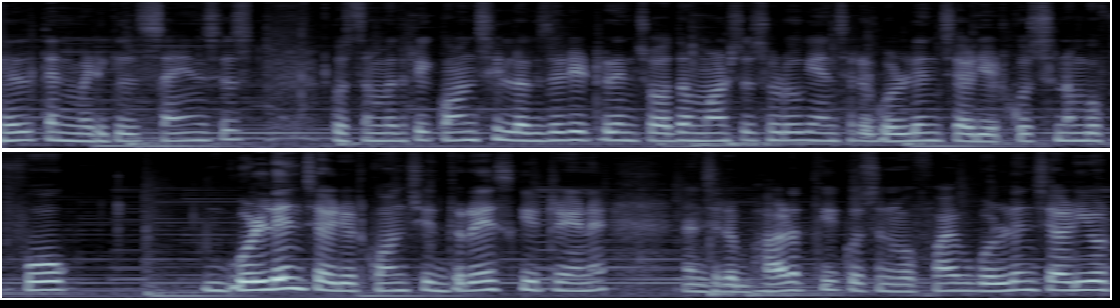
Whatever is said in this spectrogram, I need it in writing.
health and medical sciences question number three कौन सी लग्जरी ट्रेन चौदह मार्च से शुरू होगी? आंसर है golden chariot question number four golden chariot, कौन सी देश की ट्रेन है? आंसर है भारत की question number five golden chariot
